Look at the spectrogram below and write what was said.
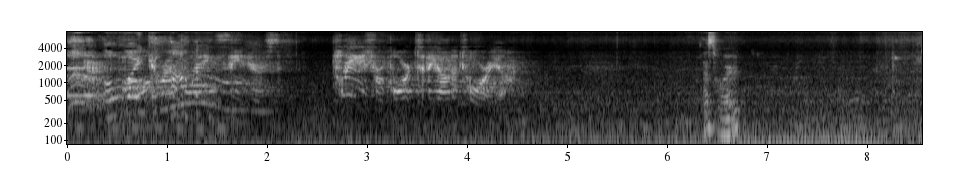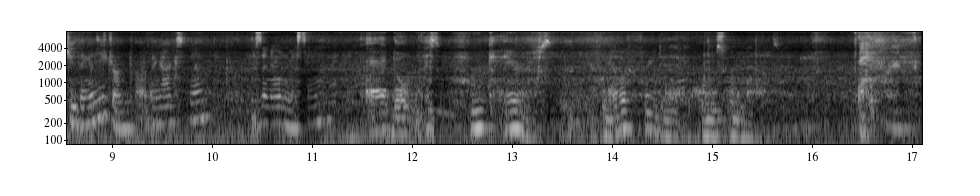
oh my All god. graduating seniors, please report to the auditorium. That's weird. Do you think it's a drunk driving accident? Is anyone missing? I don't miss. Who cares? If we have a free day, we'll just go to Miles. Let's.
